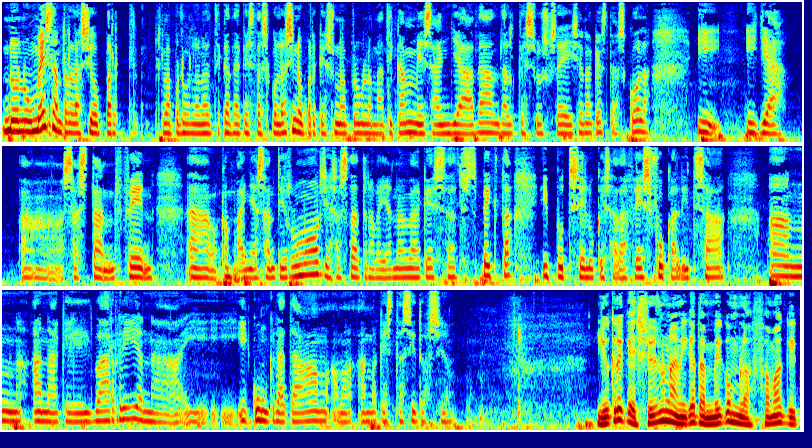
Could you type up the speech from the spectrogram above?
No només en relació per, per la problemàtica d'aquesta escola, sinó perquè és una problemàtica més enllà de, del que succeeix en aquesta escola. I, i ja uh, s'estan fent uh, campanyes antirumors, ja s'està treballant en aquest aspecte i potser el que s'ha de fer és focalitzar en, en aquell barri en, uh, i, i, i concretar amb, amb, amb aquesta situació. Jo crec que això és una mica també com la fama que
